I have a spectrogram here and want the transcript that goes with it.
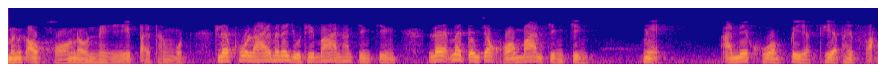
มันเอาของเราหนีไปทั้งหมด และผู้ร้ายไม่ได้อยู่ที่บ้านท่านจริง ๆ และไม่เป็นเจ้าของบ้านจริง ๆ เนี่ย อันนี้ควรเปรียบเทียบให้ฟัง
